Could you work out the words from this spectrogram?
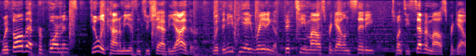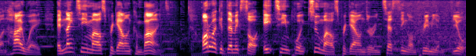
With all that performance, fuel economy isn't too shabby either, with an EPA rating of 15 miles per gallon city, 27 miles per gallon highway, and 19 miles per gallon combined. Auto Academics saw 18.2 miles per gallon during testing on premium fuel.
